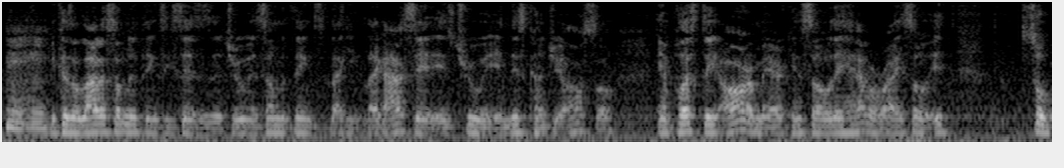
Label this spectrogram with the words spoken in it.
hmm because a lot of some of the things he says isn't true, and some of the things like he, like I said is true in this country also, and plus they are Americans, so they have a right. So it, so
